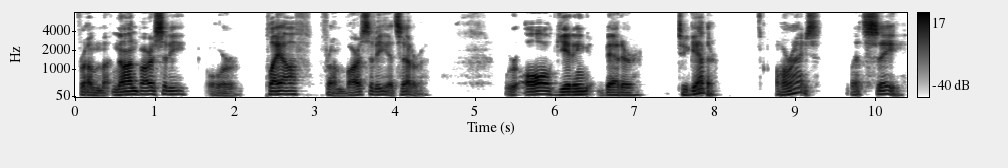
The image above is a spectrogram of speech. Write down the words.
from non-varsity or playoff from varsity, etc.? We're all getting better together. All right, let's see.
